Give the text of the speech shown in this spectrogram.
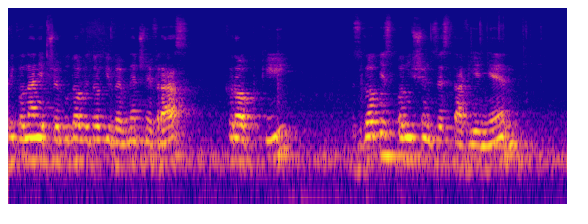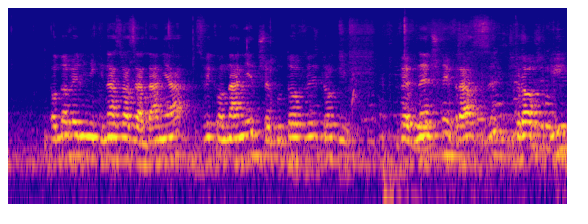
wykonanie przebudowy drogi wewnętrznej wraz, kropki, zgodnie z poniższym zestawieniem, od nowej linijki nazwa zadania z wykonanie przebudowy drogi wewnętrznej wraz z kropki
